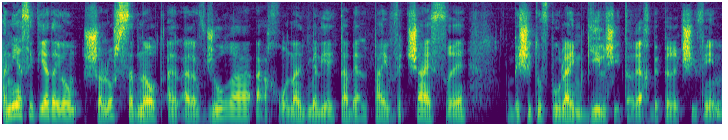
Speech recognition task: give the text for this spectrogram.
אני עשיתי עד היום שלוש סדנאות על אלף ג'ורה, האחרונה נדמה לי הייתה ב-2019, בשיתוף פעולה עם גיל שהתארח בפרק 70,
